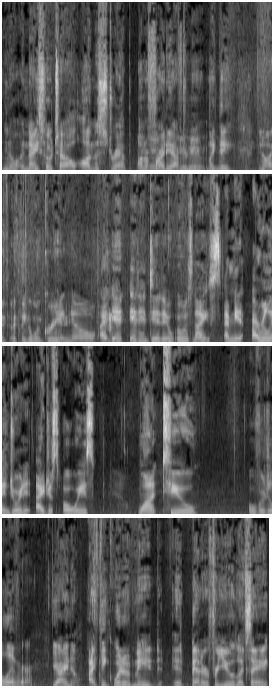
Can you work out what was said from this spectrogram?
you know a nice hotel on the strip on a Friday afternoon. like they, you know, I, I think it went great. Mm-hmm. I know. I, it, it it did. It, it was nice. I mean, I really enjoyed it. I just always want to over deliver. Yeah, I know. I think would have made it better for you. Let's say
